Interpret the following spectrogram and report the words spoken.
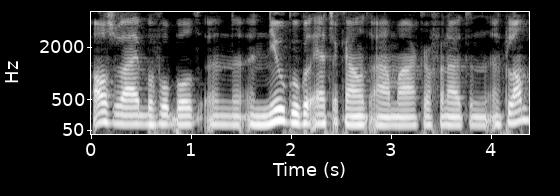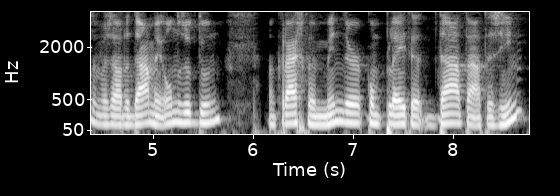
als wij bijvoorbeeld een, een nieuw Google Ads account aanmaken vanuit een, een, klant en we zouden daarmee onderzoek doen, dan krijgen we minder complete data te zien.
